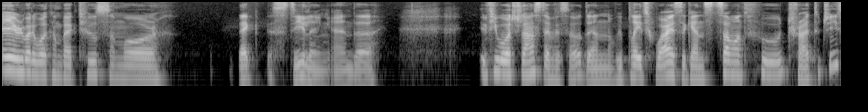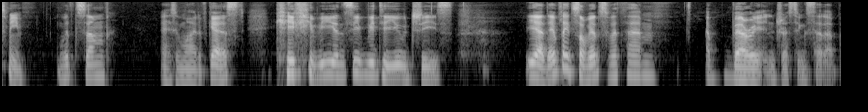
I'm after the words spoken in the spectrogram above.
Hey everybody, welcome back to some more deck stealing and uh, if you watched last episode then we played twice against someone who tried to cheese me with some, as you might have guessed, KPV and CBTU cheese. Yeah, they played Soviets with um, a very interesting setup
